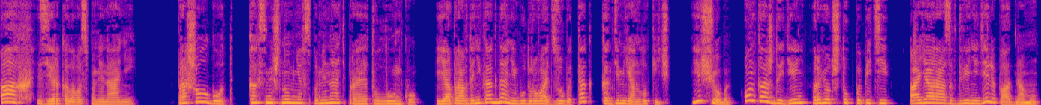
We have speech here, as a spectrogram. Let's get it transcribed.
Ах, зеркало воспоминаний! Прошел год, как смешно мне вспоминать про эту лунку. Я, правда, никогда не буду рвать зубы так, как Демьян Лукич. Еще бы, он каждый день рвет штук по пяти, а я раз в две недели по одному.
